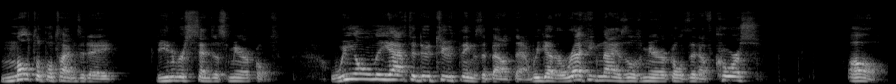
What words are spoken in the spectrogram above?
multiple times a day, the universe sends us miracles. We only have to do two things about that. We got to recognize those miracles, and of course, oh,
